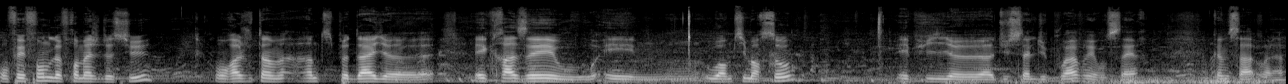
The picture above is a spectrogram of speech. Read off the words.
on fait fondre le fromage dessus. On rajoute un, petit peu d'ail euh, écrasé ou en petits morceaux. Et puis euh, du sel, du poivre et on sert comme ça, voilà.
